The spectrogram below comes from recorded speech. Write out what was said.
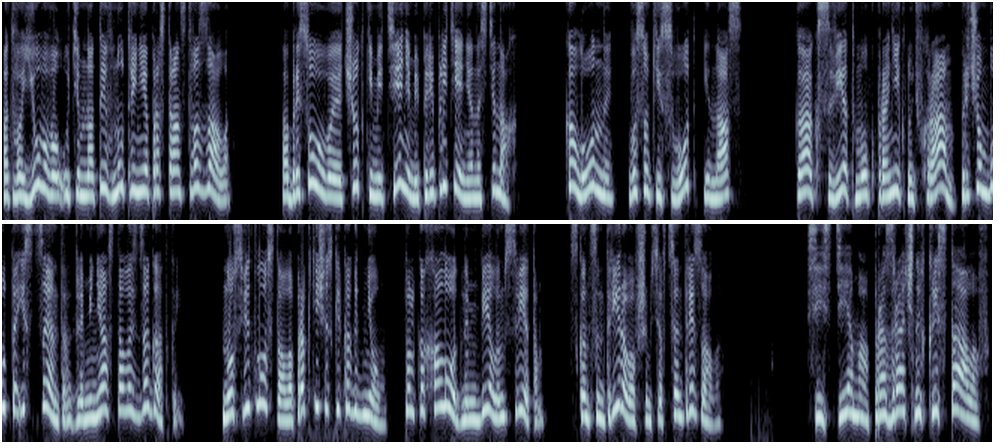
отвоевывал у темноты внутреннее пространство зала, обрисовывая четкими тенями переплетения на стенах. Колонны, высокий свод и нас. Как свет мог проникнуть в храм, причем будто из центра, для меня осталось загадкой. Но светло стало практически как днем, только холодным белым светом, сконцентрировавшимся в центре зала. «Система прозрачных кристаллов»,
